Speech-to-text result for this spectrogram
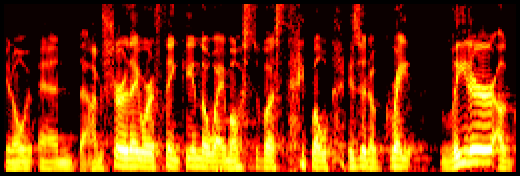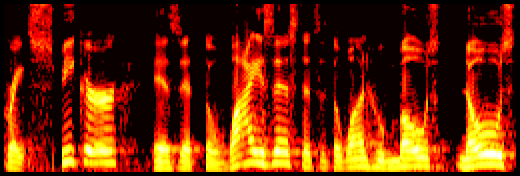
You know, and I'm sure they were thinking the way most of us think well, is it a great leader, a great speaker? Is it the wisest? This is the one who most, knows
